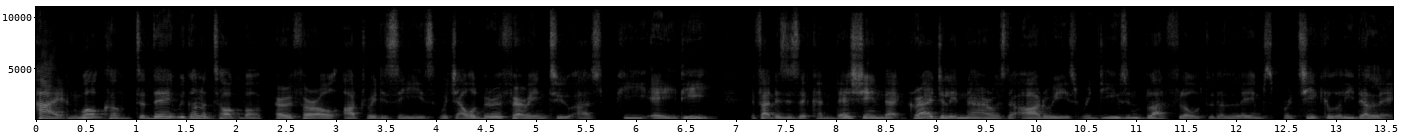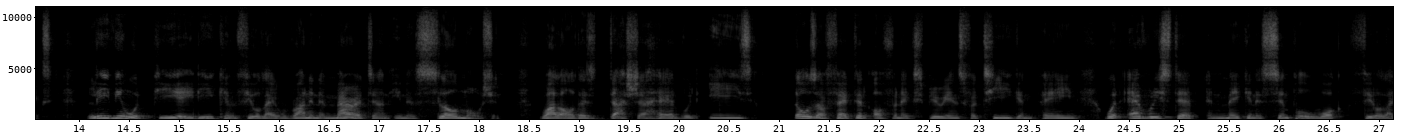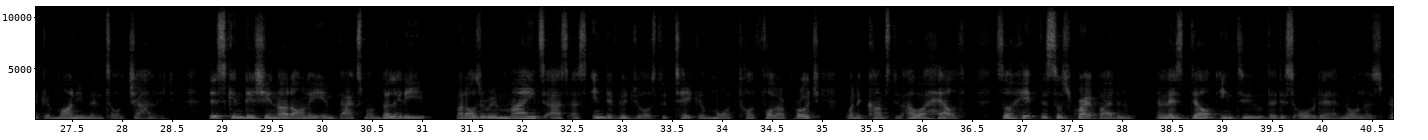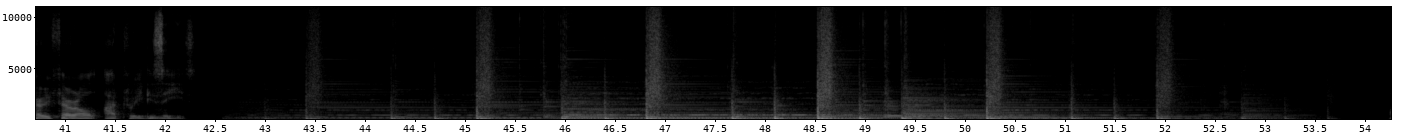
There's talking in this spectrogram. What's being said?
Hi and welcome. Today we're going to talk about peripheral artery disease, which I will be referring to as PAD. In fact, this is a condition that gradually narrows the arteries, reducing blood flow to the limbs, particularly the legs. Living with PAD can feel like running a marathon in a slow motion, while others dash ahead with ease those affected often experience fatigue and pain with every step and making a simple walk feel like a monumental challenge. This condition not only impacts mobility, but also reminds us as individuals to take a more thoughtful approach when it comes to our health. So hit the subscribe button and let's delve into the disorder known as peripheral artery disease.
